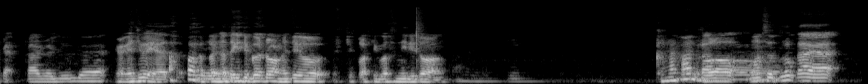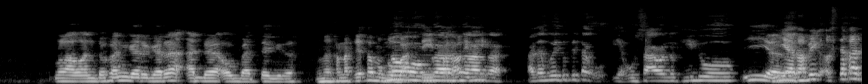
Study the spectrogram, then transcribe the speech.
kagak juga. kagak juga ya atau Iya. atau juga doang itu spekulasi gue sendiri doang karena kan Kalau maksud lu kayak melawan Tuhan gara-gara ada obatnya gitu. nggak karena kita No, mengobati enggak, padahal enggak, ini enggak. Kata gue itu kita ya usaha untuk hidup. Iya. Iya, tapi kita kan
